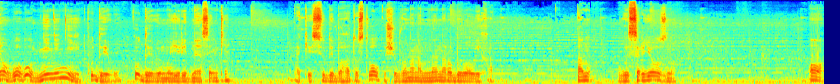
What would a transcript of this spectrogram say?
О, о, ні-ні-ні, куди ви? Куди ви, мої ріднесенькі? Так, і сюди багатостволку, щоб вона нам не наробила лиха. Та ну, ви серйозно? О!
